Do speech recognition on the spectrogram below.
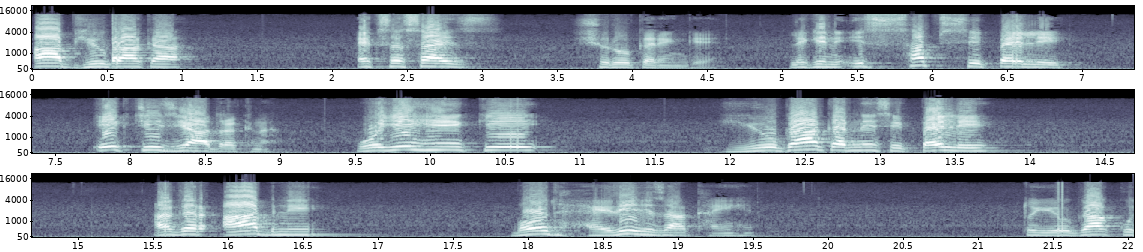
آپ یوگا کا ایکسرسائز شروع کریں گے۔ لیکن اس سب سے پہلے ایک چیز یاد رکھنا۔ وہ یہ ہے کہ یوگا کرنے سے پہلے اگر آپ نے بہت ہیوی غذا کھائی ہیں، تو یوگا کو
